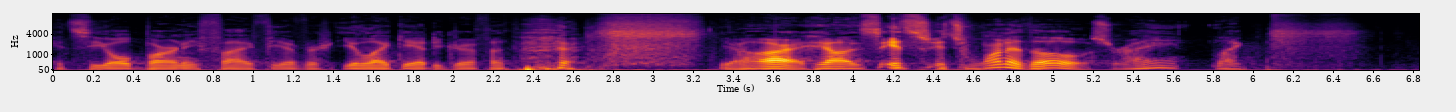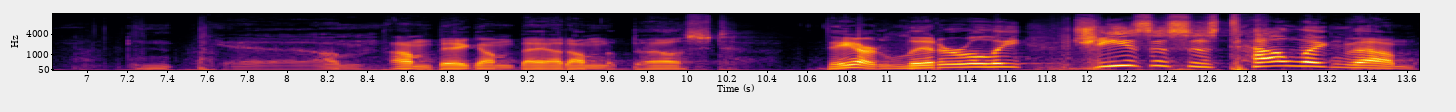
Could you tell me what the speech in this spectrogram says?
It's the old Barney Fife. You ever you like Andy Griffith? yeah, all right. Yeah, it's, it's it's one of those, right? Like yeah, I'm I'm big, I'm bad, I'm the best. They are literally Jesus is telling them,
